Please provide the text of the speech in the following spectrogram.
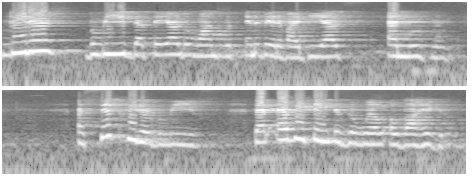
Leaders believe that they are the ones with innovative ideas and movements. A Sikh leader believes that everything is the will of Vaheguru.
